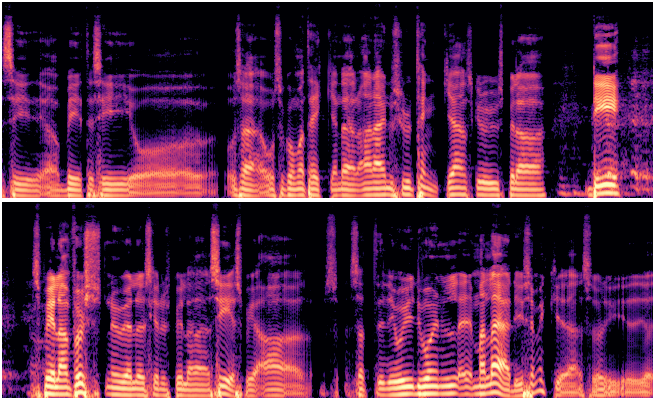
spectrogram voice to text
C, ja, B till C och, och så här. Och så kommer Häcken där, ah, nej nu ska du tänka, ska du spela D? Spelar han först nu eller ska du spela C-spel? Ah, så att det var, ju- det var en, man lärde ju sig mycket. Alltså, jag är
